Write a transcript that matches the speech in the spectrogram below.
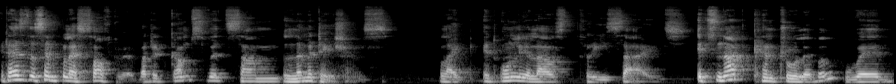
It has the simplest software, but it comes with some limitations like it only allows three sides. It's not controllable with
